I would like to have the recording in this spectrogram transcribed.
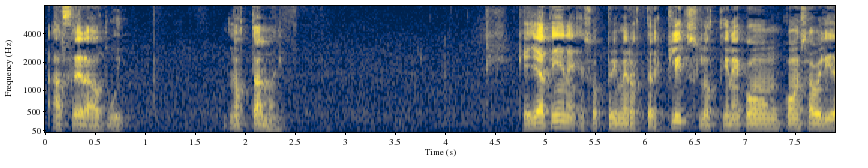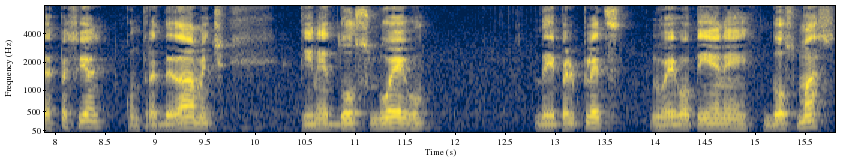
hacer Outwit. No está mal. Que ella tiene esos primeros tres clics, los tiene con, con esa habilidad especial, con 3 de damage. Tiene dos luego de Perplex, luego tiene dos más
